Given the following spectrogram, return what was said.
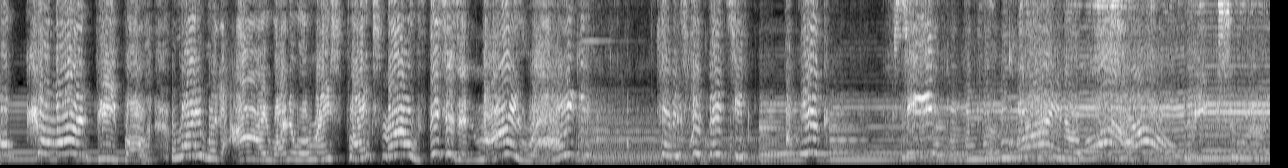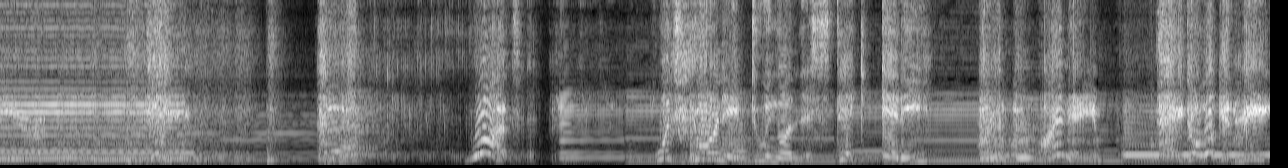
Oh, come on, people! Why would I want to erase Plank's mouth? This isn't my rag! Heavens to Betsy! Look! See? Crying out loud! Reeks around here. What? What's your name doing on this stick, Eddy? My name? Hey, don't look at me.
